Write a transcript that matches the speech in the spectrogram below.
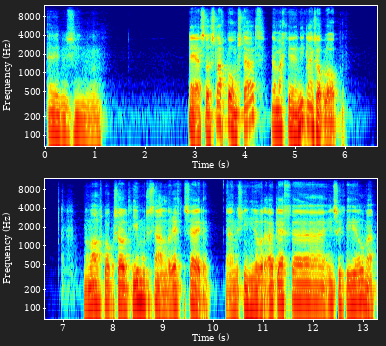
even zien. Nee, als er een slagboom staat, dan mag je niet langs oplopen. Normaal gesproken zou dat hier moeten staan, aan de rechterzijde. Ja, misschien hier nog wat uitleg in zijn geheel, maar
